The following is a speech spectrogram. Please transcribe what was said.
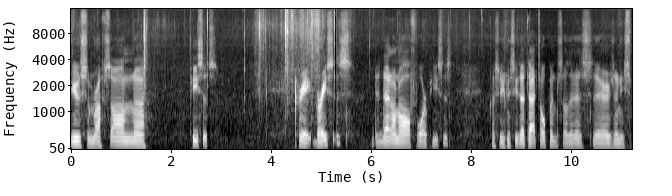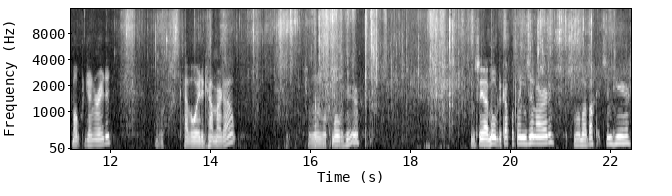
use some rough sawn uh, pieces, create braces Did that on all four pieces. Because you can see that that's open so that as there's any smoke generated, it'll have a way to come right out. So then we'll come over here. See I moved a couple things in already. Of my buckets in here.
